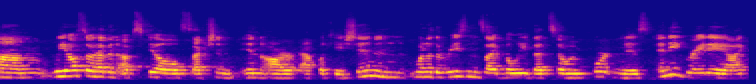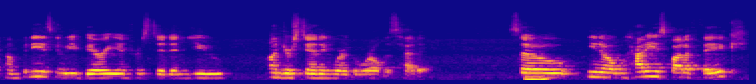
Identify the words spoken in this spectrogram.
Um, we also have an upskill section in our application. And one of the reasons I believe that's so important is any great AI company is going to be very interested in you understanding where the world is headed. So, you know, how do you spot a fake?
